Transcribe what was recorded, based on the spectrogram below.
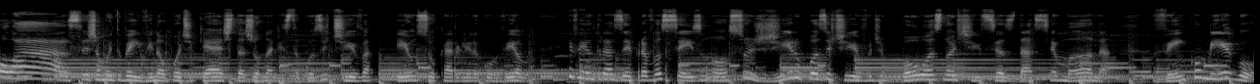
Olá, seja muito bem-vindo ao podcast da Jornalista Positiva. Eu sou Carolina Corvelo e venho trazer para vocês o nosso giro positivo de boas notícias da semana. Vem comigo!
